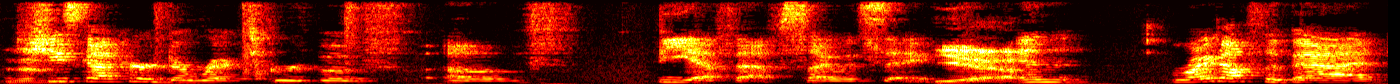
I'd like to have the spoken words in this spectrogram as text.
And then, She's got her direct group of of BFFs, I would say. yeah, And right off the bat,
